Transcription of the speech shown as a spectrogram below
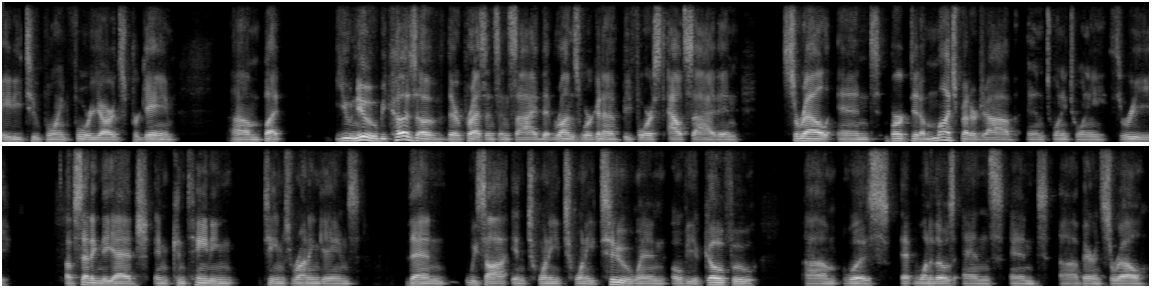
82.4 yards per game. Um, but you knew because of their presence inside that runs were going to be forced outside. And Sorrell and Burke did a much better job in 2023 of setting the edge and containing teams' running games than we saw in 2022 when Ovie Oghoufo um, was at one of those ends and uh, Barryn Sorrell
